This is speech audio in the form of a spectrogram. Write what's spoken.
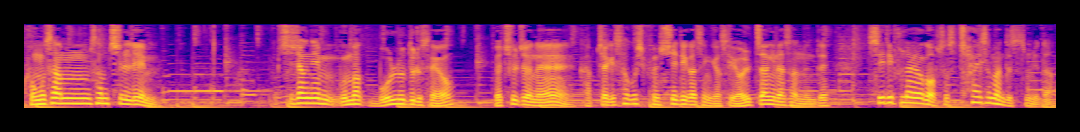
0337님, 시장님 음악 뭘로 들으세요? 며칠 전에 갑자기 사고 싶은 CD가 생겨서 10장이나 샀는데 CD 플레이어가 없어서 차에서만 듣습니다.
